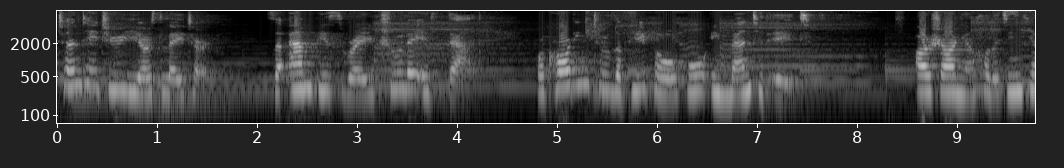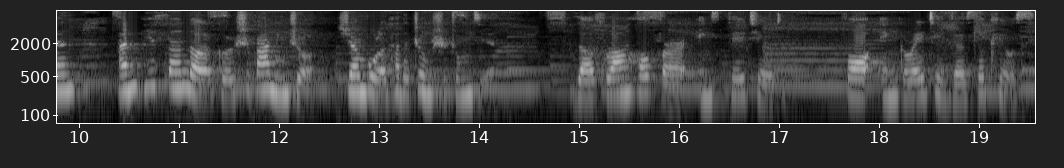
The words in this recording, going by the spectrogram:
twenty-two years later, the MP3 truly is dead, according to the people who invented it. 二十二年后的今天，MP3 的格式发明者宣布了它的正式终结。The Fraunhofer Institute for Integrated Circuits,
